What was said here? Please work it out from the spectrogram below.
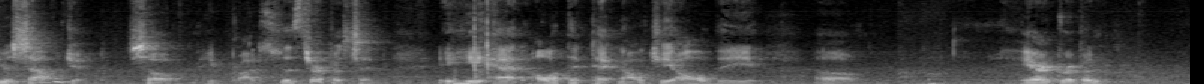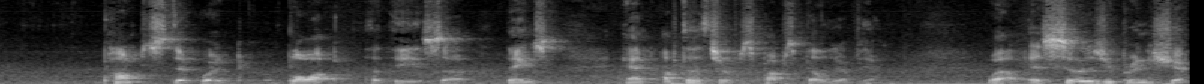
he was salvaging. So he brought it to the surface, and he had all of the technology, all the uh, air-driven pumps that would blow up these uh, things, and up to the surface built of Philadelphia. Well, as soon as you bring a ship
